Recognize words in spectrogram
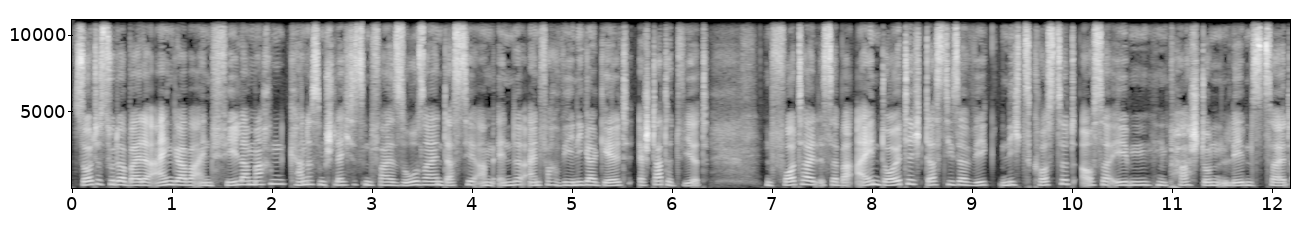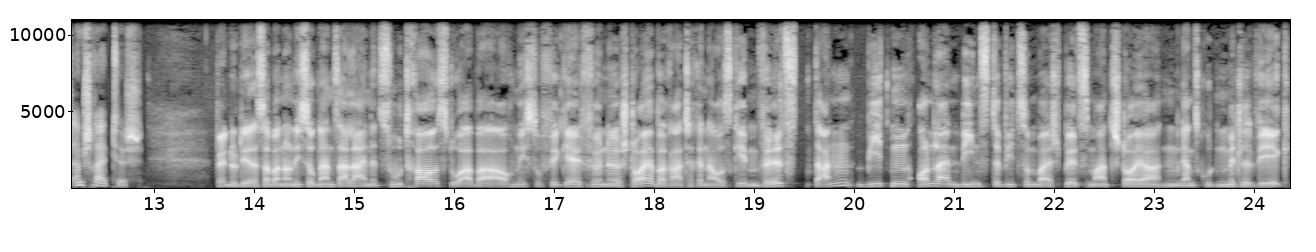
Solltest du da bei der Eingabe einen Fehler machen, kann es im schlechtesten Fall so sein, dass dir am Ende einfach weniger Geld erstattet wird. Ein Vorteil ist aber eindeutig, dass dieser Weg nichts kostet, außer eben ein paar Stunden Lebenszeit am Schreibtisch. Wenn du dir das aber noch nicht so ganz alleine zutraust, du aber auch nicht so viel Geld für eine Steuerberaterin ausgeben willst, dann bieten Online-Dienste wie zum Beispiel Smartsteuer einen ganz guten Mittelweg.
